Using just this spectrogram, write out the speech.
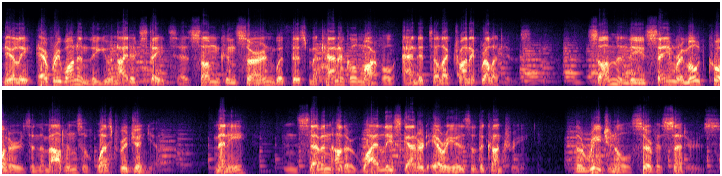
Nearly everyone in the United States has some concern with this mechanical marvel and its electronic relatives. Some in these same remote quarters in the mountains of West Virginia. Many in seven other widely scattered areas of the country. The regional service centers.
